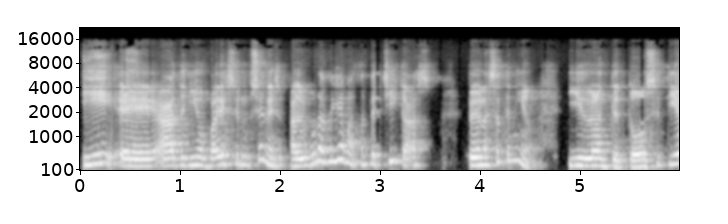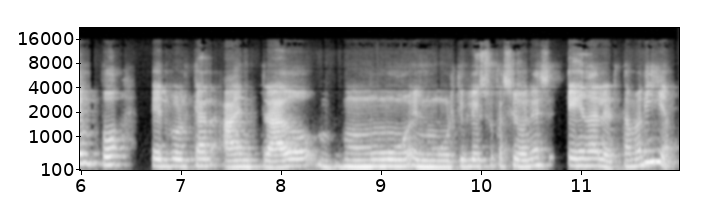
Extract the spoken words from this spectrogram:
y eh, ha tenido varias erupciones, algunas de ellas bastante chicas, pero las ha tenido. Y durante todo ese tiempo, el volcán ha entrado en múltiples ocasiones en alerta amarilla.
